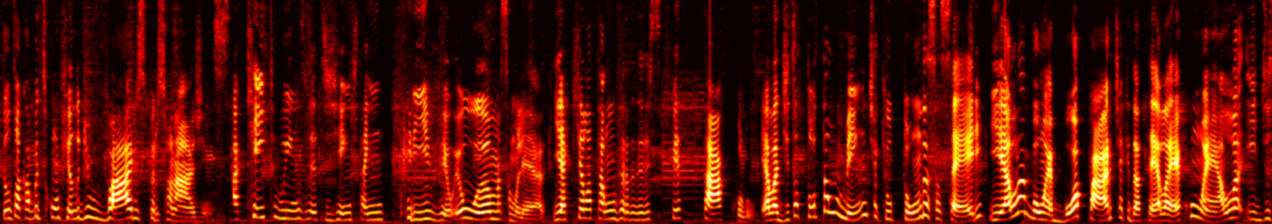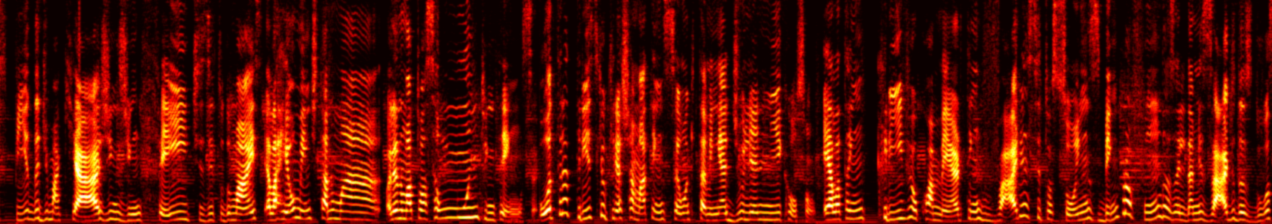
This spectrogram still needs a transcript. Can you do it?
Então tu acaba desconfiando de vários personagens. A Kate Winslet, gente, tá incrível. Eu amo essa mulher. E aqui ela tá um verdadeiro espetáculo. Ela dita totalmente aqui o tom dessa série. E ela, bom, é boa parte aqui da tela é com ela e despida de maquiagens, de enfeites e tudo mais. Ela realmente tá numa, olha, numa atuação muito intensa. Outra atriz que eu queria chamar atenção aqui também é a Julia Nicholson. Ela tá incrível com a Mer, tem várias situações bem profundas ali da amizade das duas.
